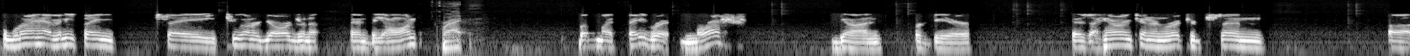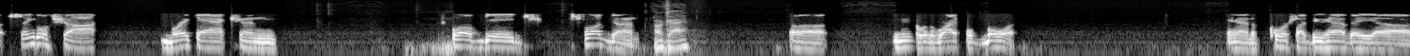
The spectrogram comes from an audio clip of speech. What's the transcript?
when I have anything, say 200 yards and, and beyond. Right. But my favorite brush gun for deer is a Harrington and Richardson uh, single shot break action 12 gauge slug gun. Okay. Uh, with a rifle bore. And of course, I do have a, uh,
